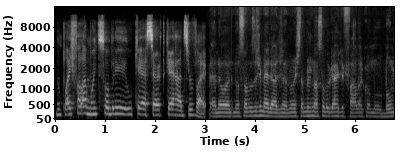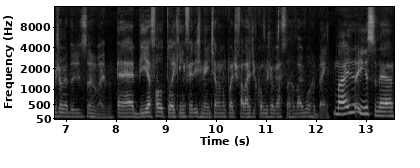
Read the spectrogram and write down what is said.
não pode falar muito sobre o que é certo e o que é errado de Survivor. É, não, não somos os melhores, né? Não estamos no nosso lugar de fala como bons jogadores de Survivor. É, Bia faltou aqui, infelizmente. Ela não pode falar de como jogar Survivor bem. Mas é isso, né?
